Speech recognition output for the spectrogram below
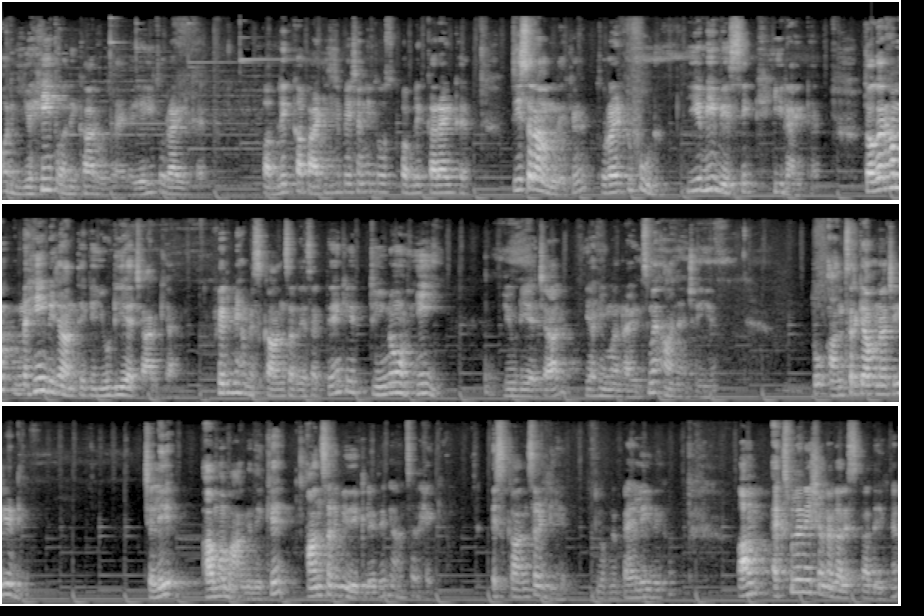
और यही तो अधिकार हो जाएगा, यही तो राइट है। पब्लिक का पार्टिसिपेशन ही तो पब्लिक का राइट है। तीसरा हम देखें तो राइट टू फ़ूड ये भी बेसिक ही राइट है। तो अगर हम नहीं भी जानते कि यूडीएचआर क्या है फिर भी हम इसका आंसर दे सकते हैं कि तीनों ही यूडीएचआर या ह्यूमन राइट्स में आने चाहिए। तो आंसर क्या होना चाहिए? डी चलिए, अब हम आगे देखें। आंसर भी देख लेते हैं कि आंसर है क्या। इसका आंसर डी है, जो हमने पहले ही देखा। अब हम एक्सप्लेनेशन अगर इसका देखें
